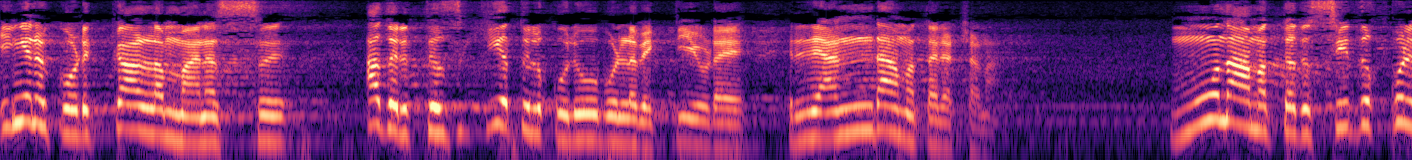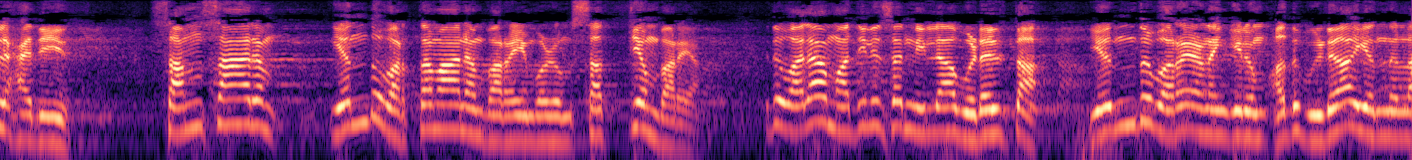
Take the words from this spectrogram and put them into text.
ഇങ്ങനെ കൊടുക്കാനുള്ള മനസ്സ് അതൊരു തിസ്കിയത്തിൽ കുലൂബുള്ള വ്യക്തിയുടെ രണ്ടാമത്തെ ലക്ഷണം. മൂന്നാമത്തത് സിദുക്കുൽ ഹദീസ്. സംസാരം എന്തു വർത്തമാനം പറയുമ്പോഴും സത്യം പറയാം. ഇത് വല മതിലിസന്നില്ല വിടൽത്ത. എന്ത് പറയണെങ്കിലും അത് വിടുക എന്നുള്ള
